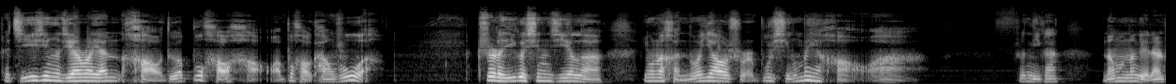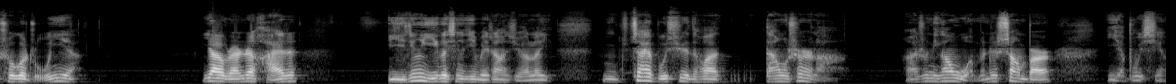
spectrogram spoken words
这急性结膜炎好得不好好啊，不好康复啊。”治了一个星期了，用了很多药水，不行，没好啊。说你看能不能给咱出个主意啊？要不然这孩子已经一个星期没上学了，你再不去的话，耽误事儿了啊。说你看我们这上班也不行，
